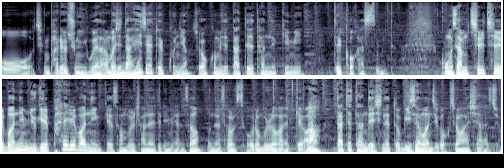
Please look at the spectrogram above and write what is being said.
어, 지금 발효 중이고요. 나머지는 다 해제됐군요. 조금 이제 따뜻한 느낌이 들 것 같습니다. 0377번님, 6181번님께 선물 전해드리면서 오늘 서울 속으로 물러갈게요. 아, 따뜻한 대신에 또 미세먼지 걱정하셔야죠.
